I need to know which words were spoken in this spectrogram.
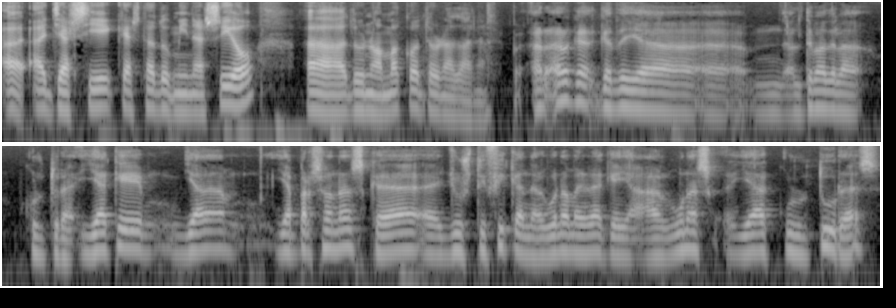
eh, exercir aquesta dominació eh, d'un home contra una dona. Ara, ara que, que deia eh, el tema de la cultura, hi ha, que, hi ha, hi ha persones que eh, justifiquen d'alguna manera que hi ha, algunes, hi ha cultures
